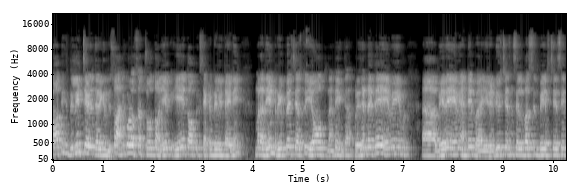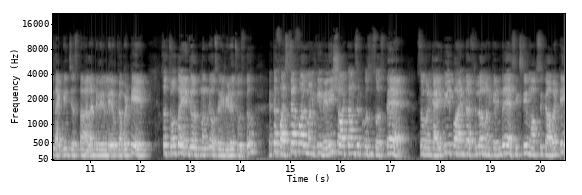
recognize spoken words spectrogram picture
టాపిక్స్ డిలీట్ చేయడం జరిగింది. సో అది కూడా ఒకసారి చూద్దాం. ఏ ఏ టాపిక్స్ ఎక్కడ డిలీట్ అయినాయి? మరి అదేంటి రీప్లేస్ చేస్తూ ఏమవుతుంది? అంటే ఇంకా ప్రెసెంట్ అయితే ఏమి వేరే ఏమి అంటే రెడ్యూస్ చేసిన సిలబస్ బేస్ చేసి తగ్గించేస్తాం. అలాంటివి ఏం లేవు కాబట్టి సో చూద్దాం ఏం జరుగుతుందండి ఒకసారి ఈ వీడియో చూస్తూ. అయితే ఫస్ట్ ఆఫ్ ఆల్ మనకి వెరీ షార్ట్ ఆన్సర్ క్వశ్చన్స్ వస్తే సో మనకి ఐపీ పాయింట్ ఆఫ్ వ్యూలో మనకి ఏంటంటే సిక్స్టీ మార్క్స్ కాబట్టి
